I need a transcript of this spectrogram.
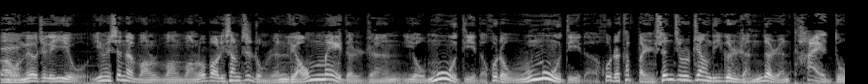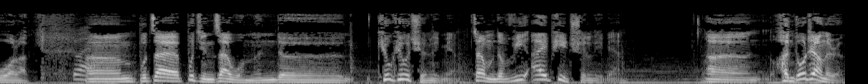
啊、对我没有这个义务，因为现在网网网络暴力，像这种人撩妹的人，有目的的或者无目的的，或者他本身就是这样的一个人的人太多了。对嗯，不在不仅在我们的 QQ 群里面，在我们的 VIP 群里面，嗯、很多这样的人。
